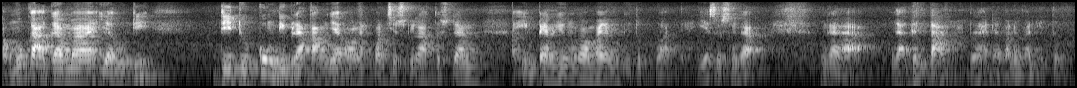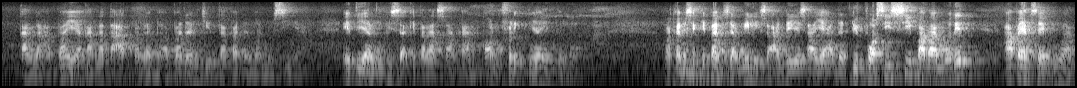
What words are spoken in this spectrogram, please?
pemuka agama Yahudi didukung di belakangnya oleh Pontius Pilatus dan Imperium Roma yang begitu kuat. Yesus nggak nggak nggak gentar berhadapan dengan itu. Karena apa? Ya karena taat pada Bapa dan cinta pada manusia. Itu yang bisa kita rasakan konfliknya itu loh. Maka bisa kita bisa milih seandainya saya ada di posisi para murid, apa yang saya buat?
